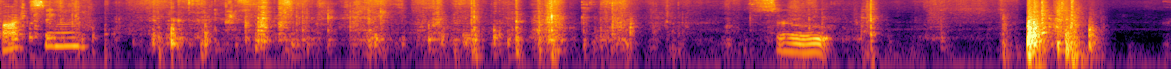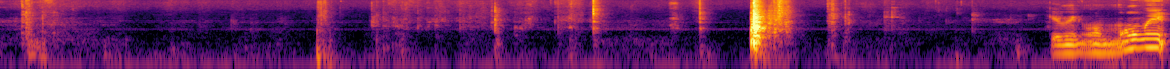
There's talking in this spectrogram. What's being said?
unboxing. So one moment.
